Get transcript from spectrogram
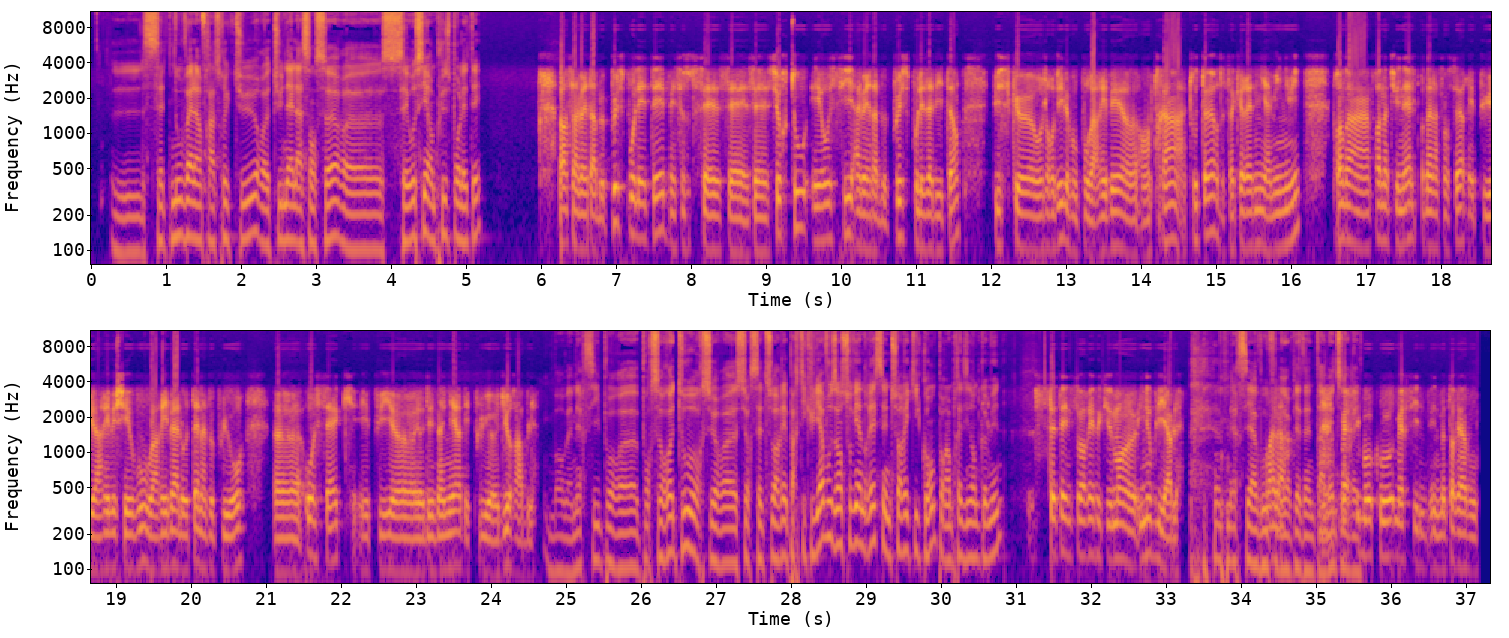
Cette nouvelle infrastructure, tunnel, ascenseur, c'est aussi un plus pour l'été? Alors c'est un véritable plus pour l'été, mais c'est surtout et aussi un véritable plus pour les habitants, puisque aujourd'hui vous pourrez arriver euh, en train à toute heure, de 5h30 à minuit, prendre un, prendre un tunnel, prendre un ascenseur et puis arriver chez vous ou arriver à l'hôtel un peu plus haut, euh, au sec et puis euh, des manières des plus euh, durables. Bon ben merci pour, pour ce retour sur, sur cette soirée particulière. Vous en souviendrez, c'est une soirée qui compte pour un président de commune? C'était une soirée effectivement euh, inoubliable. merci à vous, voilà. Florian Piazenta. Bonne soirée. Merci beaucoup. Merci. Une bonne soirée à vous.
